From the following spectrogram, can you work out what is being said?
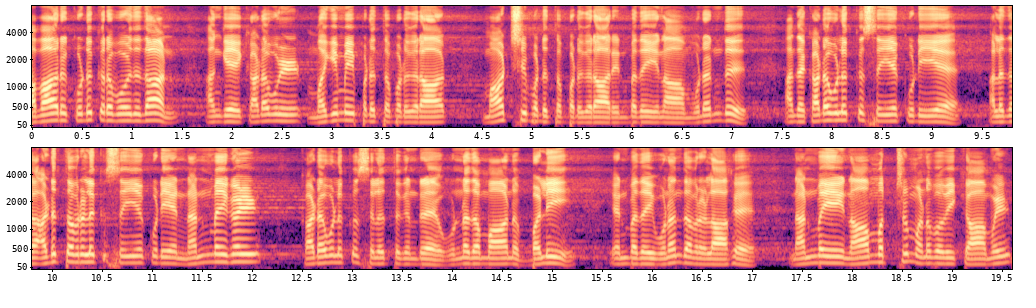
அவ்வாறு கொடுக்கிற பொழுதுதான் அங்கே கடவுள் மகிமைப்படுத்தப்படுகிறார் மாட்சிப்படுத்தப்படுகிறார் என்பதை நாம் உணர்ந்து அந்த கடவுளுக்கு செய்யக்கூடிய அல்லது அடுத்தவர்களுக்கு செய்யக்கூடிய நன்மைகள் கடவுளுக்கு செலுத்துகின்ற உன்னதமான பலி என்பதை உணர்ந்தவர்களாக நன்மையை நாம் மற்றும் அனுபவிக்காமல்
